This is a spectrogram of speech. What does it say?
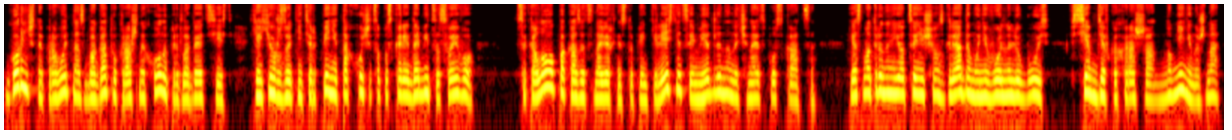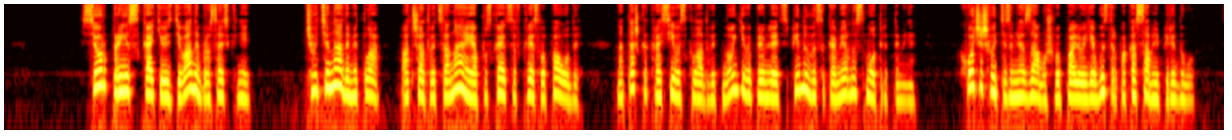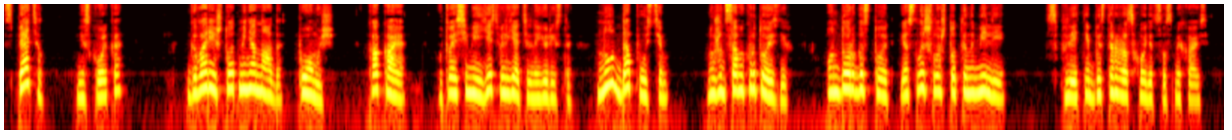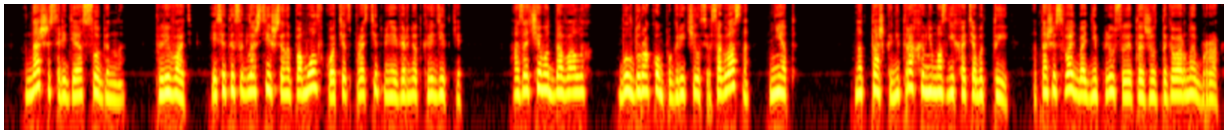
Горничная проводит нас в богато украшенный холл и предлагает сесть. Я ерзаю от нетерпения, так хочется поскорее добиться своего. Соколова показывается на верхней ступеньке лестницы и медленно начинает спускаться. Я смотрю на нее оценивающим взглядом и невольно любуюсь. Всем девка хороша, но мне не нужна. Сюрприз! Скакиваю с дивана и бросаюсь к ней. «Чего тебе надо, метла?» Отшатывается она и опускается в кресло поодаль. Наташка красиво складывает ноги, выпрямляет спину и высокомерно смотрит на меня. «Хочешь выйти за меня замуж?» — выпаливаю я быстро, пока сам не передумал. «Спятил?» «Нисколько». «Говори, что от меня надо?» «Помощь». «Какая?» «У твоей семьи есть влиятельные юристы?» «Ну, допустим. Нужен самый крутой из них. Он дорого стоит. Я слышала, что ты на мели». Сплетни быстро расходятся, усмехаюсь. В нашей среде особенно. Плевать. Если ты согласишься на помолвку, отец простит меня и вернет кредитки. А зачем отдавал их? Был дураком, погорячился. Согласна? Нет. Наташка, не трахай мне мозги хотя бы ты. От нашей свадьбы одни плюсы, это же договорной брак.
